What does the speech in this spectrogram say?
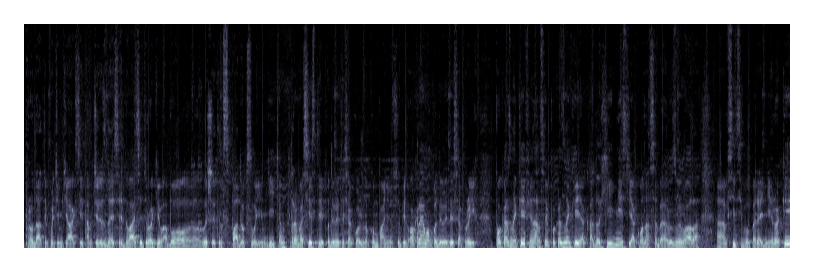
продати потім ті акції там через 10-20 років або е, лишити в спадок своїм дітям. Треба сісти і подивитися кожну компанію собі окремо, подивитися про їх показники, фінансові показники, яка дохідність, як вона себе розвивала е, всі ці попередні роки,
